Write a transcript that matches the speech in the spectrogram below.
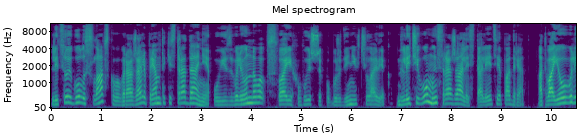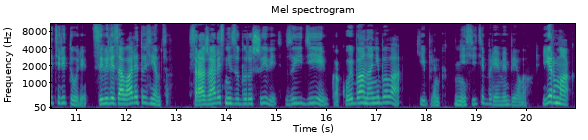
Лицо и голос Славского выражали прямо-таки страдания, уязвленного в своих высших побуждениях человека. Для чего мы сражались столетия подряд? Отвоевывали территории, цивилизовали туземцев, Сражались не за барыши ведь, за идею, какой бы она ни была. Киплинг, несите бремя белых. Ермак,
